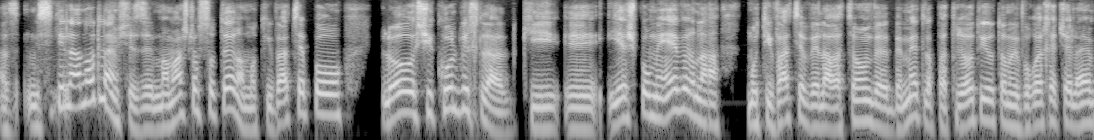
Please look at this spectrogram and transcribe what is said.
אז ניסיתי לענות להם שזה ממש לא סותר, המוטיבציה פה לא שיקול בכלל, כי אה, יש פה מעבר למוטיבציה ולרצון ובאמת לפטריוטיות המבורכת שלהם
